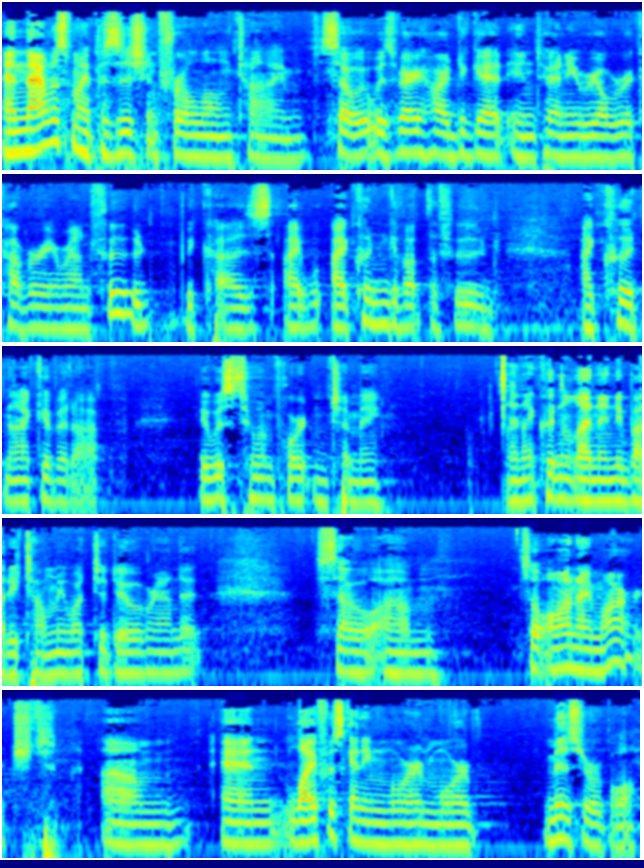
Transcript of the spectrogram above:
And that was my position for a long time. So it was very hard to get into any real recovery around food because I, I couldn't give up the food. I could not give it up. It was too important to me. And I couldn't let anybody tell me what to do around it. So, um, so on I marched. Um, and life was getting more and more miserable.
